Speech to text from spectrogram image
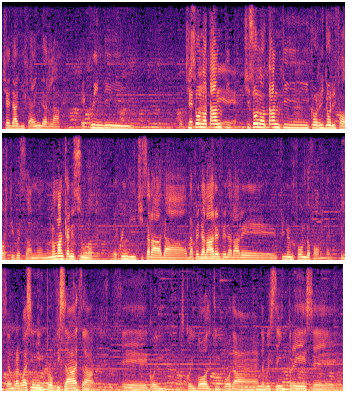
c'è da difenderla e quindi ci sono tanti, ci sono tanti corridori forti quest'anno, non manca nessuno e quindi ci sarà da, da pedalare e pedalare fino in fondo forte. Sembra quasi un'improvvisata, eh, coin- coinvolti un po' da, da queste imprese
